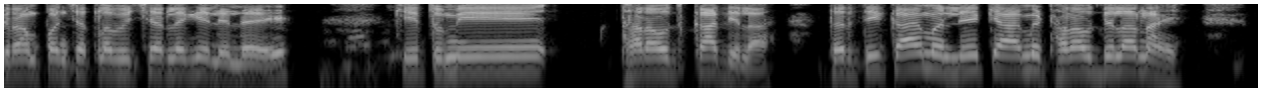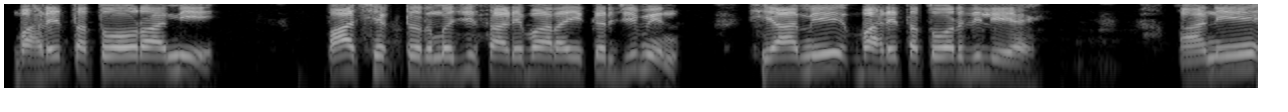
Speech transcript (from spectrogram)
ग्रामपंचायतला विचारलं गेलेलं आहे की तुम्ही ठराव का दिला? तर ते काय म्हणले की आम्ही ठराव दिला नाही. भाडे तत्वावर आम्ही पाच हेक्टर म्हणजे साडेबारा एकर जमीन ही आम्ही भाडे तत्वावर दिली आहे. आणि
